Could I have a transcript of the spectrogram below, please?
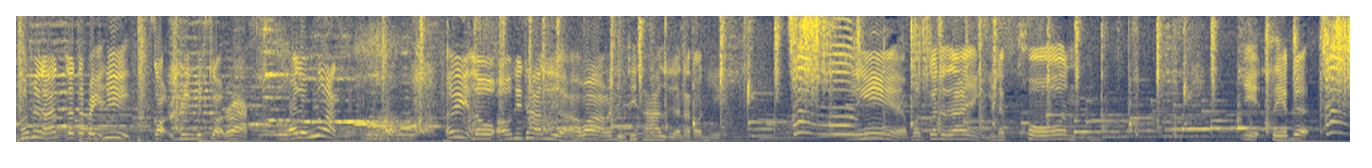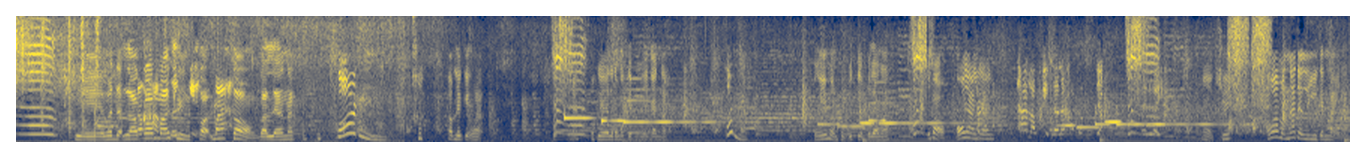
เพราะฉะนั้นเราจะไปที่เกาะริงเป็นเกาะแรกไปเลยเพื่อน เอ้ยเราเอาที่ท่าเรือเพราะว่ามันอยู่ที่ท่าเรือนะตอนนี้ นี่มันก็จะได้อย่างนี้นะคนนี่เซฟด้วยโอเคเราก็มาถึงเกาะที่สองกันแล้วนะครับทุกคนทำได้เก่งมากโอเคเรามาเก็บนนี้กันนะก้น รงนี้เหมือนผมไปเก็บไปแล้วนะหรือเปล่าอ๋อยังยังถ้าเราเก็บแล้วนะครับจะไม่เลยเออโอเคเพราะว่ามันน่าจะรีกันใหม่นะ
